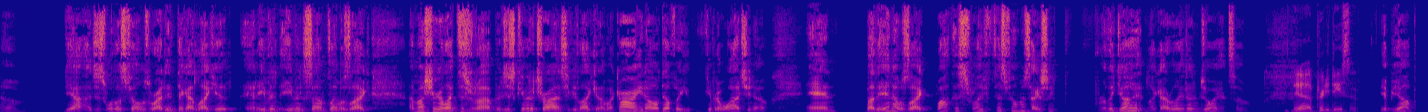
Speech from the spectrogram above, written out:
um, yeah, just one of those films where I didn't think I'd like it, and even even some Flynn was like, "I'm not sure you like this or not, but just give it a try and see if you like it." I'm like, "All right, you know, I'll definitely give it a watch," you know. And by the end, I was like, "Wow, this really this film is actually really good. Like, I really did enjoy it." So, Yeah, pretty decent. yip yep.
